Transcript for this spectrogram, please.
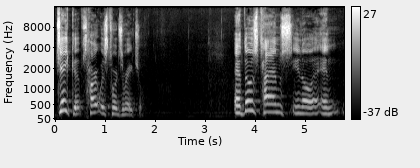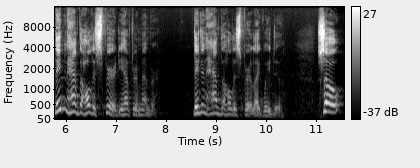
Jacob's heart was towards Rachel. At those times, you know, and they didn't have the Holy Spirit, you have to remember. They didn't have the Holy Spirit like we do. So,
